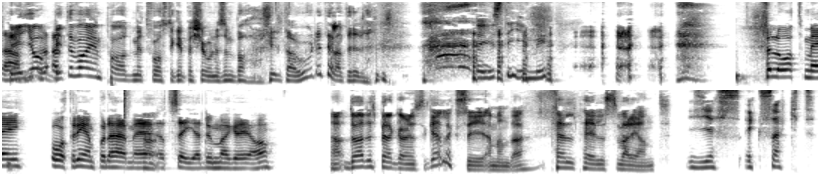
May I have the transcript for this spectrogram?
ja. Det är jobbigt att vara i en podd med två stycken personer som bara vill ta ordet hela tiden. Ja, just det, Jimmy. Förlåt mig återigen på det här med att säga dumma grejer. Ja. Ja, du hade spelat Guardians of the Galaxy, Amanda. Telltales variant. Yes, exakt.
